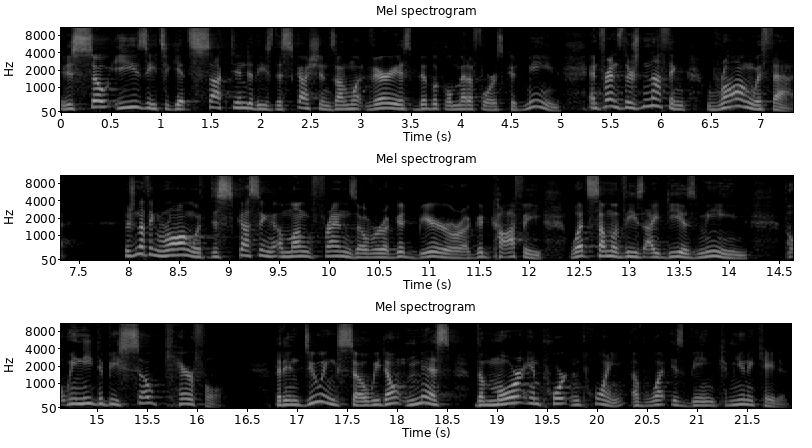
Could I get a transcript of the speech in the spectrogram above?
It is so easy to get sucked into these discussions on what various biblical metaphors could mean. And friends, there's nothing wrong with that. There's nothing wrong with discussing among friends over a good beer or a good coffee what some of these ideas mean, but we need to be so careful that in doing so, we don't miss the more important point of what is being communicated.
